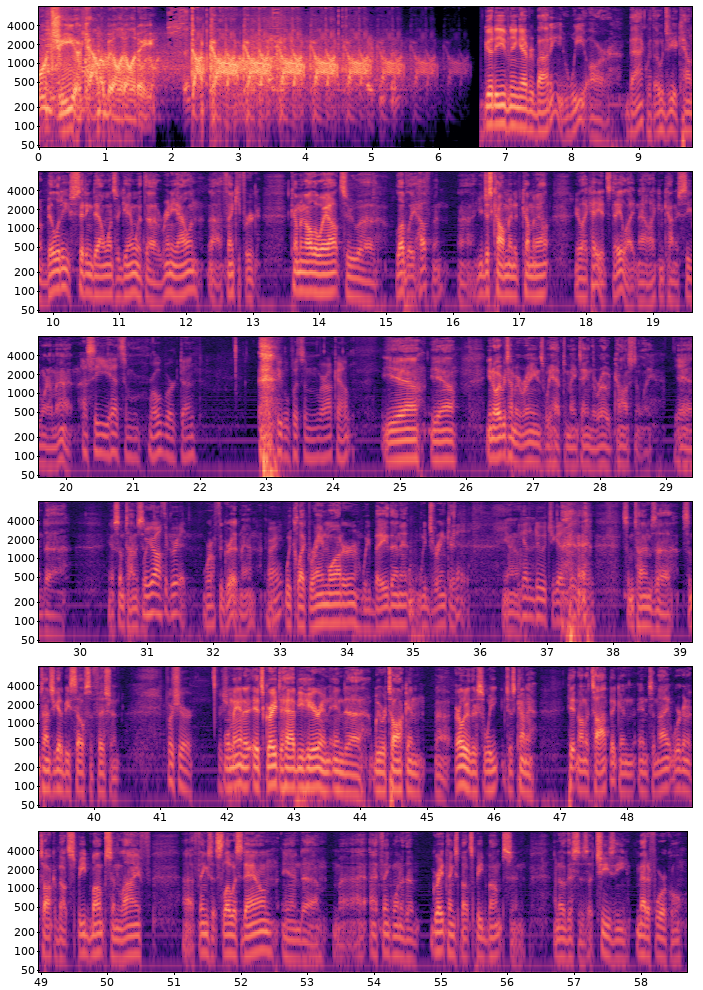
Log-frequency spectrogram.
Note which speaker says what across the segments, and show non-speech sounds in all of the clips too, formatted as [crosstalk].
Speaker 1: OGAccountability.com.
Speaker 2: Good evening, everybody. We are back with OG Accountability, sitting down once again with uh, Renny Allen. Uh, thank you for coming all the way out to uh, lovely Huffman. Uh, you just commented coming out. You're like, hey, it's daylight now. I can kind of see where I'm at.
Speaker 3: I see you had some road work done. [laughs] People put some rock out.
Speaker 2: Yeah, yeah. You know, every time it rains, we have to maintain the road constantly.
Speaker 3: Yeah.
Speaker 2: And, uh, you know, sometimes
Speaker 3: Well, you're off the grid.
Speaker 2: we're off the grid, man.
Speaker 3: Right.
Speaker 2: We collect rainwater, we bathe in it, we drink it.
Speaker 3: Gotta-
Speaker 2: You know,
Speaker 3: You got to do what you got to do, [laughs]
Speaker 2: sometimes, uh, sometimes you got to be self-sufficient.
Speaker 3: for sure. For sure.
Speaker 2: Well, man, it's great to have you here, and and uh, we were talking uh, earlier this week, just kind of hitting on a topic, and and tonight we're going to talk about speed bumps in life, uh, things that slow us down, and uh, I, I think one of the great things about speed bumps, and I know this is a cheesy metaphorical,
